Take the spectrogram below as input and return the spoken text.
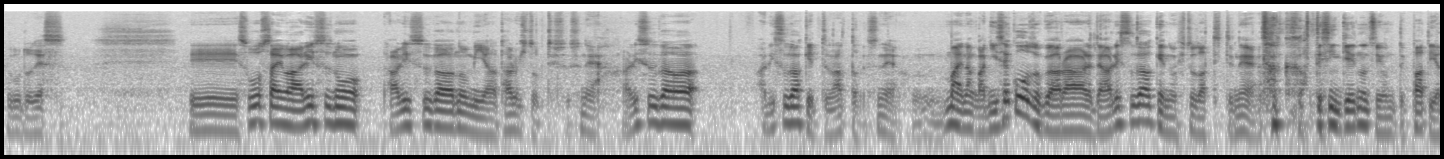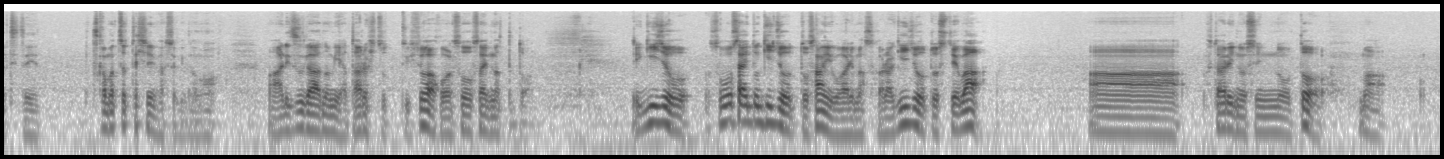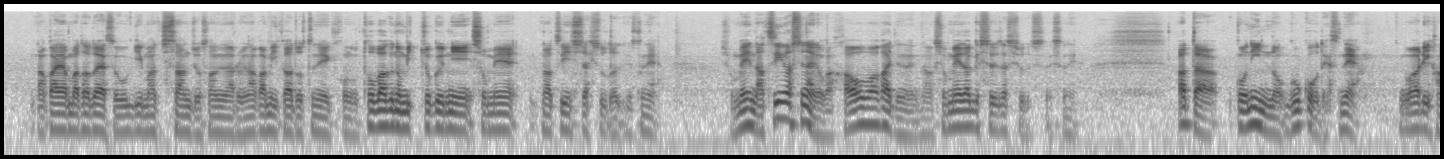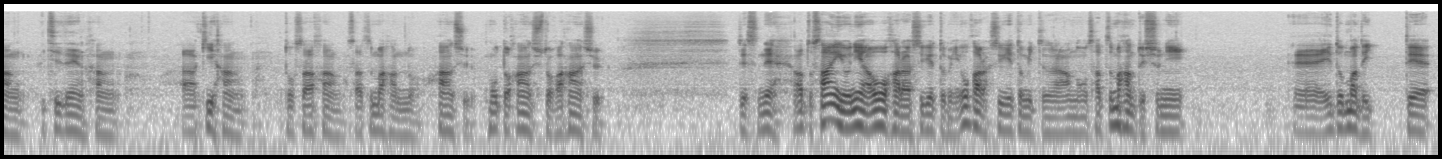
ということです。えー、総裁はアリスの、アリス川宮樽人って人ですね。アリス川、アリス川家ってなったんですね。前なんか偽皇族現れてアリス川家の人だって言ってね、なんか勝手に芸能人呼んでパーティーやってて捕まっちゃった人いましたけども、アリス川宮樽人っていう人がこれ総裁になったと。で、議場、総裁と議場と参与がありますから、議場としては、あ2人の親王と、まあ、中山忠康、扇町三条さんである中見門常幸、この倒幕の密直に署名、捺印した人たちですね。署名、捺印はしてないのか、顔は書いてないな、署名だけしてた人ですね。あとは5人の5校ですね。尾張藩、一前藩、秋藩、土佐藩、薩摩藩の藩主、元藩主とか藩主ですね。あと3位には大原重富。大原重富っていうのは、あの、薩摩藩と一緒にえー、江戸まで行って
